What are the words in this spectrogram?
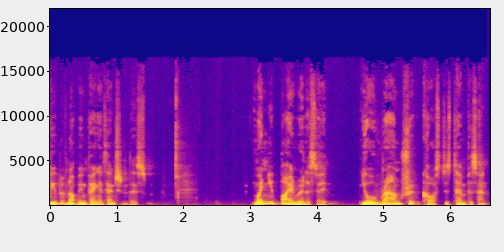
people have not been paying attention to this. When you buy real estate, your round trip cost is 10%.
